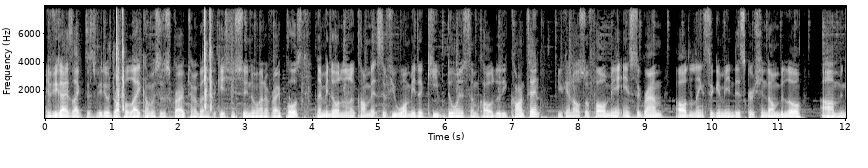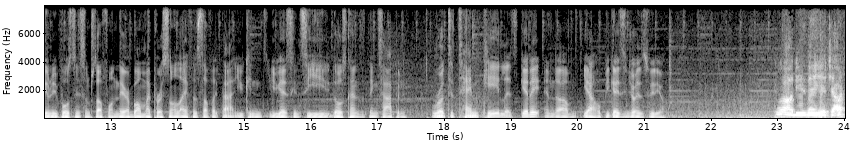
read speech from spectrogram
if you guys like this video drop a like comment subscribe turn on notifications so you know whenever i post. Let me know in the comments if you want me to keep doing some call of duty content. You can also follow me on instagram. All the links are gonna be in the description down below. Um, i'm gonna be posting some stuff on there about my personal life and stuff like that. You can you guys can see those kinds of things happen road to 10k let's get it. And um yeah hope you guys enjoy this video. Wow, these men here, Chad.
